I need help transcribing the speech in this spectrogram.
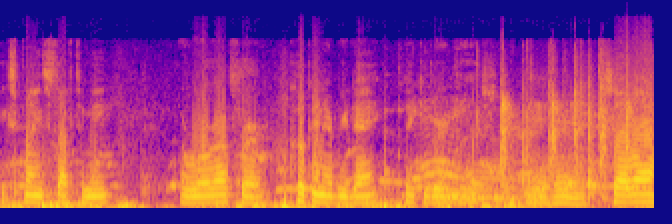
explain stuff to me. Aurora for cooking every day. Thank you very much. Mhm. So uh,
